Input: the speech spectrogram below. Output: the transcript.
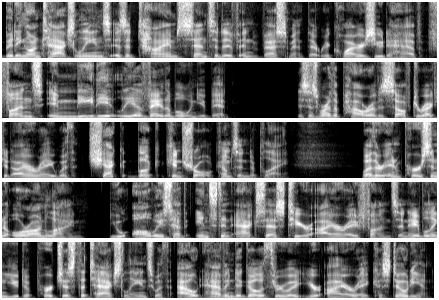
Bidding on tax liens is a time sensitive investment that requires you to have funds immediately available when you bid. This is where the power of a self directed IRA with checkbook control comes into play. Whether in person or online, you always have instant access to your IRA funds, enabling you to purchase the tax liens without having to go through your IRA custodian.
